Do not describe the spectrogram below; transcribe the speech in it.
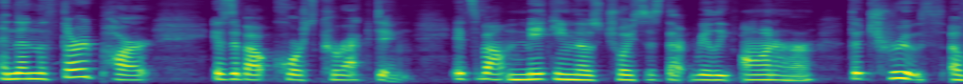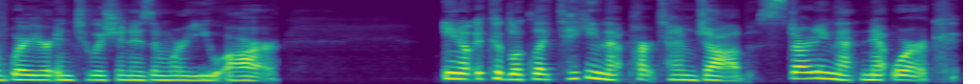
And then the third part is about course correcting. It's about making those choices that really honor the truth of where your intuition is and where you are. You know, it could look like taking that part-time job, starting that network,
